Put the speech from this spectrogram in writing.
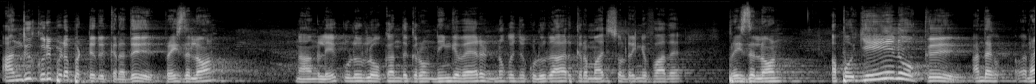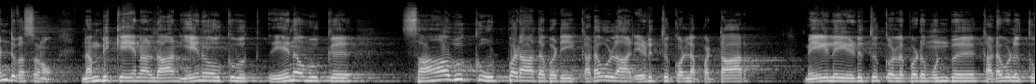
அங்கு குறிப்பிடப்பட்டிருக்கிறது. பிரைஸ் தலோன் நாங்களே குளிரில் உட்காந்துக்கிறோம் நீங்கள் வேறு இன்னும் கொஞ்சம் குளிராக இருக்கிற மாதிரி சொல்கிறீங்க ஃபாதர் பிரைஸ் லோன் அப்போ ஏனோக்கு அந்த ரெண்டு வசனம் நம்பிக்கையினால் தான் ஏனோக்கு ஏனோவுக்கு சாவுக்கு உட்படாதபடி கடவுளால் எடுத்துக்கொள்ளப்பட்டார் மேலே எடுத்துக்கொள்ளப்படும் முன்பு கடவுளுக்கு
